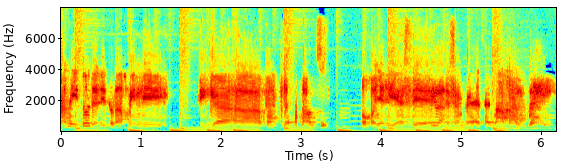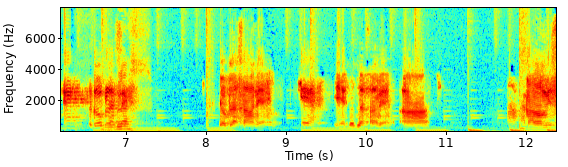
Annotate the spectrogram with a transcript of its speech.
kan itu udah diterapin di tiga eh, apa berapa tahun sih pokoknya di SD. SMP SMA kan eh 12, ya 12 12 tahun ya Iya. Iya 12 tahun ya. Ah. kalau mis,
